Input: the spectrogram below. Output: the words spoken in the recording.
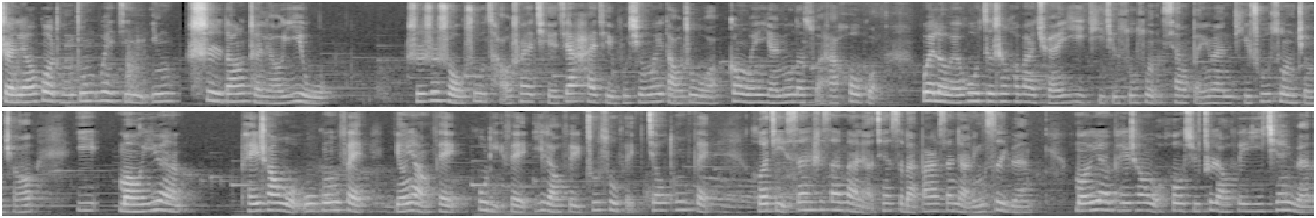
诊疗过程中未尽应适当诊疗义务。实施手术草率且加害己负行为，导致我更为严重的损害后果。为了维护自身合法权益，提起诉讼，向本院提出诉讼请求：一、某医院赔偿我误工费、营养费、护理费、医疗费、住宿费、交通费，合计三十三万两千四百八十三点零四元；某医院赔偿我后续治疗费一千元；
